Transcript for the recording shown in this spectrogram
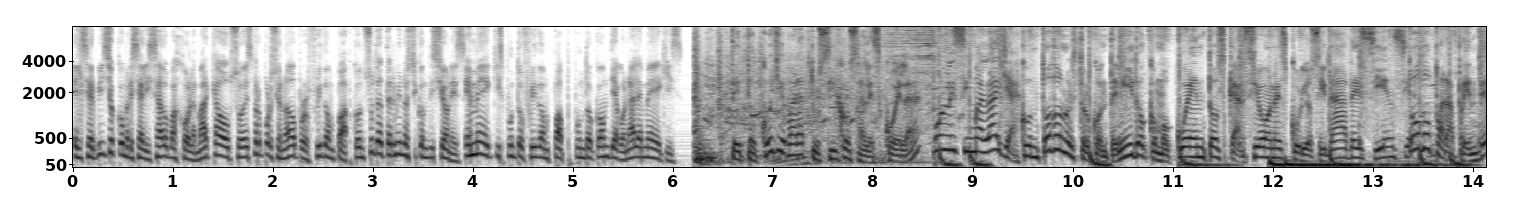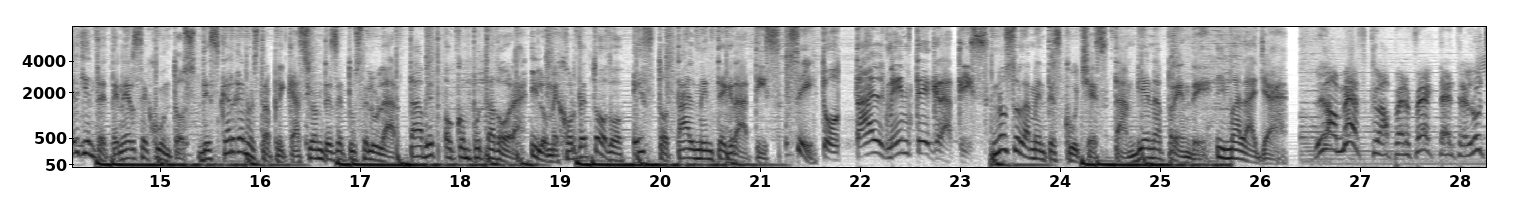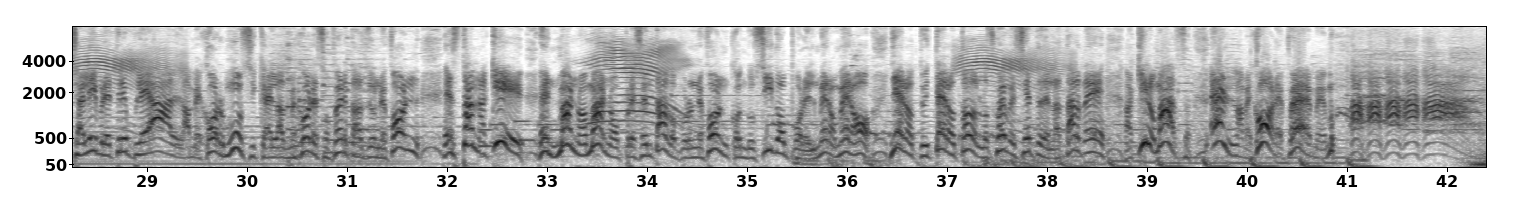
El servicio comercializado bajo la marca OPSO es proporcionado por Freedom Pop. Consulta términos y condiciones. mx.freedompop.com diagonal mx. ¿Te tocó llevar a tus hijos a la escuela? Ponles Himalaya, con todo nuestro contenido como cuentos, canciones, curiosidades, ciencia, todo para aprender y entretenerse juntos. Descarga nuestra aplicación desde tu celular, tablet o computadora. Y lo mejor de todo, es totalmente gratis. Sí, totalmente gratis. No solamente escuches, también aprende. Himalaya. La mezcla perfecta entre lucha libre triple A, la mejor música y las mejores ofertas de Unefón están aquí en Mano a Mano, presentado por Unefón, conducido por el mero mero, lleno tuitero todos los jueves 7 de la tarde, aquí nomás, en la mejor FM.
